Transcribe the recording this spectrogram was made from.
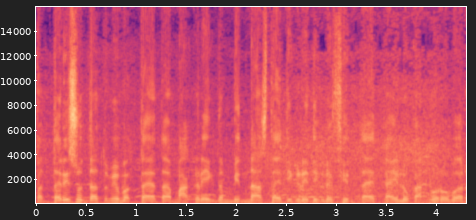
पण तरीसुद्धा तुम्ही बघताय आता माकडे एकदम बिंदास्त आहेत तिकडे तिकडे फिरतायत. काही लोकांबरोबर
